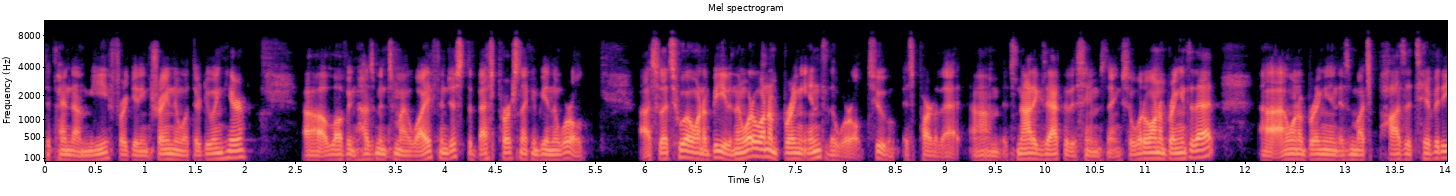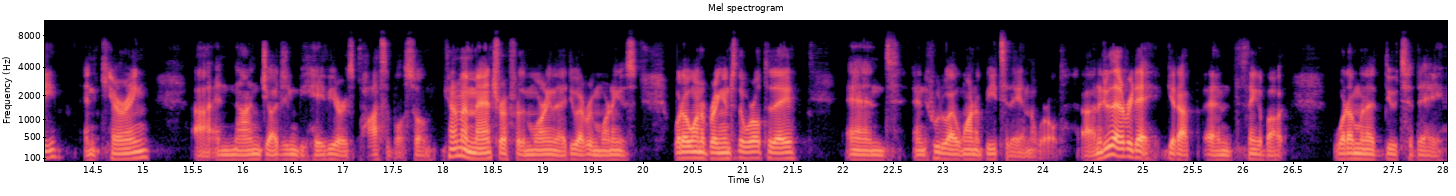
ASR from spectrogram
depend on me for getting trained in what they're doing here, uh, a loving husband to my wife, and just the best person I can be in the world. Uh, so that's who I want to be. And then what I want to bring into the world too is part of that? Um, it's not exactly the same thing. So what I want to bring into that? Uh, I want to bring in as much positivity and caring uh, and non-judging behavior as possible. So kind of my mantra for the morning that I do every morning is what do I want to bring into the world today? And and who do I want to be today in the world? Uh, and I do that every day. Get up and think about what I'm going to do today.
